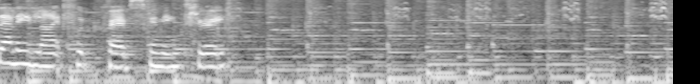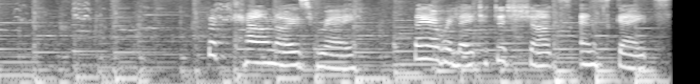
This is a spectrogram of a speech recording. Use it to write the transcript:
Sally Lightfoot crab swimming through. The cow-nosed ray. They are related to sharks and skates.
